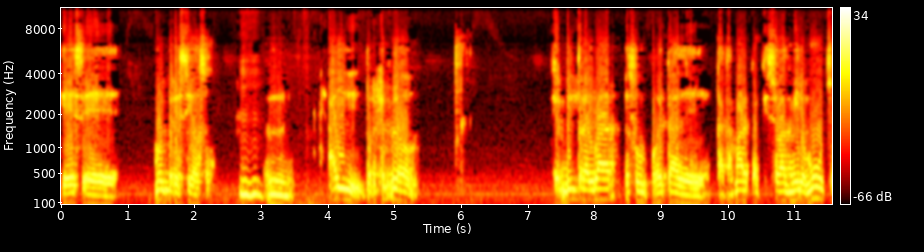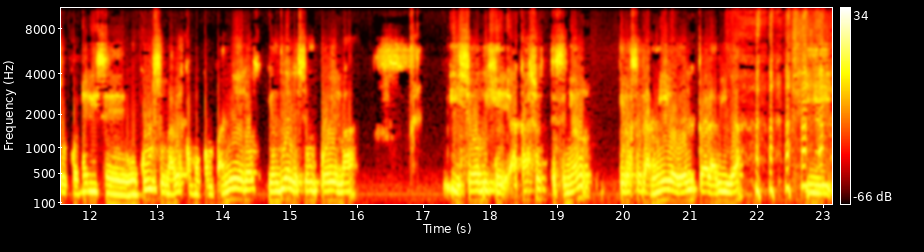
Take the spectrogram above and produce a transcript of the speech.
que es eh, muy precioso. Mm, hay, por ejemplo, Víctor Aybar es un poeta de Catamarca que yo admiro mucho. Con él hice un curso una vez como compañeros y un día leyó un poema y yo dije, ¿acaso este señor quiero ser amigo de él toda la vida? Y,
